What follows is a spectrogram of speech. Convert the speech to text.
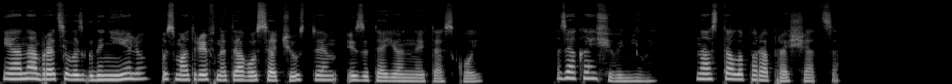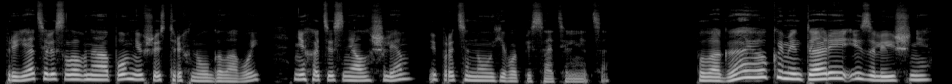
и она обратилась к Даниэлю, посмотрев на того сочувствием и затаенной тоской. «Заканчивай, милый. Настала пора прощаться». Приятель, словно опомнившись, тряхнул головой, нехотя снял шлем и протянул его писательнице. «Полагаю, комментарии излишни»,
